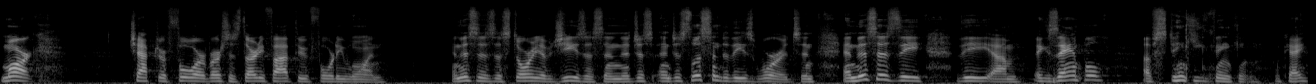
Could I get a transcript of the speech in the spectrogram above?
Mark chapter 4, verses 35 through 41. And this is the story of Jesus. And just, and just listen to these words. And, and this is the, the um, example of stinking thinking, okay?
